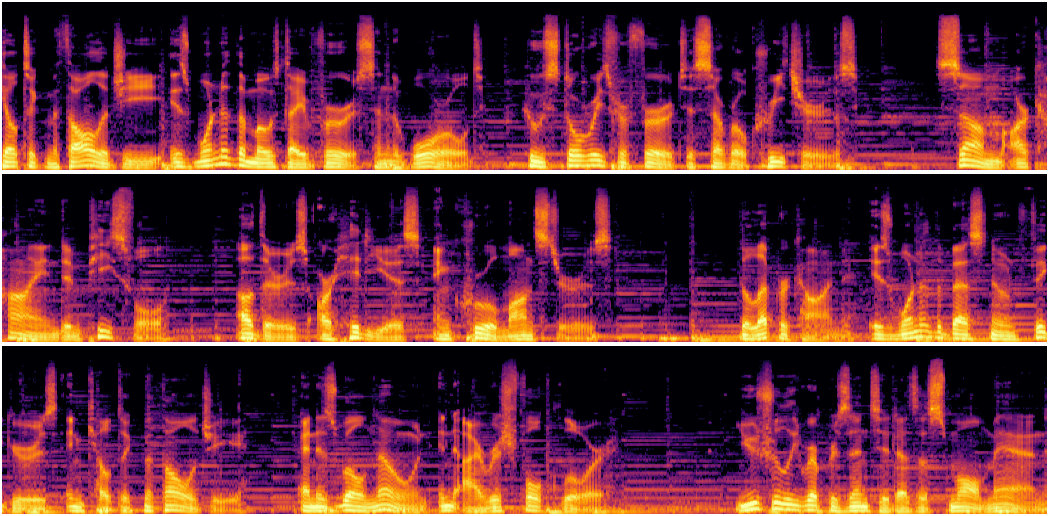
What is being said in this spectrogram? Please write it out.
Celtic mythology is one of the most diverse in the world, whose stories refer to several creatures. Some are kind and peaceful, others are hideous and cruel monsters. The leprechaun is one of the best known figures in Celtic mythology and is well known in Irish folklore. Usually represented as a small man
